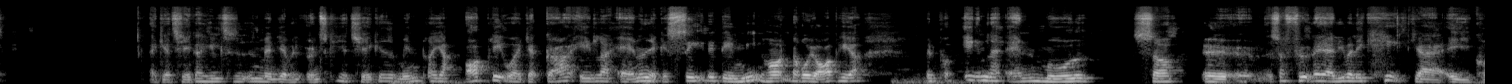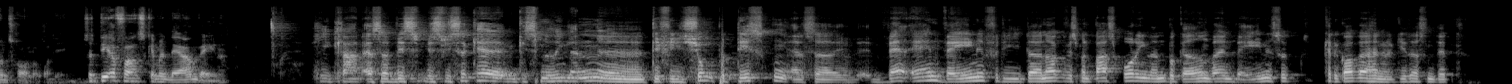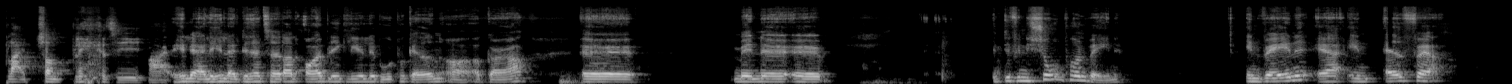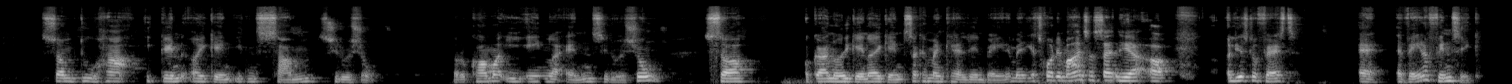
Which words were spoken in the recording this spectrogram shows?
at jeg tjekker hele tiden, men jeg vil ønske, at jeg tjekkede mindre. Jeg oplever, at jeg gør et eller andet. Jeg kan se det. Det er min hånd, der ryger op her. Men på en eller anden måde, så, øh, øh så føler jeg alligevel ikke helt, at jeg er i kontrol over det. Så derfor skal man lære om vaner. Helt klart. Altså, hvis, hvis vi så kan, kan smide en eller anden øh, definition på disken, altså, hvad er en vane? Fordi der er nok, hvis man bare spurgte en eller anden på gaden, hvad er en vane, så kan det godt være, at han vil give dig sådan lidt blegt, tomt blik og sige... Nej, helt ærligt, helt ærligt, det havde taget dig et øjeblik lige at løbe ud på gaden og, og gøre. Øh, men øh, øh en definition på en vane. En vane er en adfærd, som du har igen og igen i den samme situation. Når du kommer i en eller anden situation, så og gør noget igen og igen, så kan man kalde det en vane. Men jeg tror, det er meget interessant her at, at lige at slå fast, at, at vaner findes ikke.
